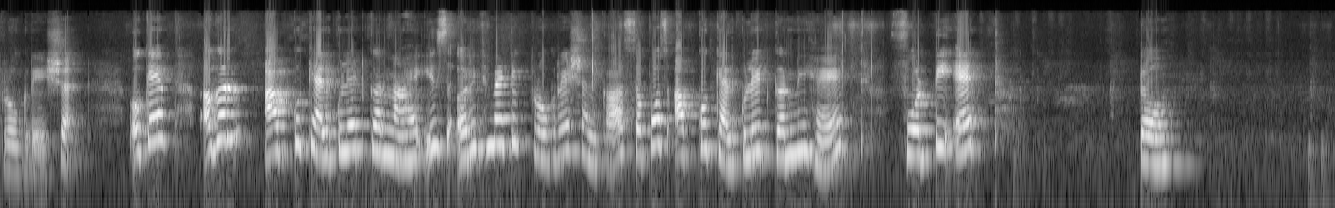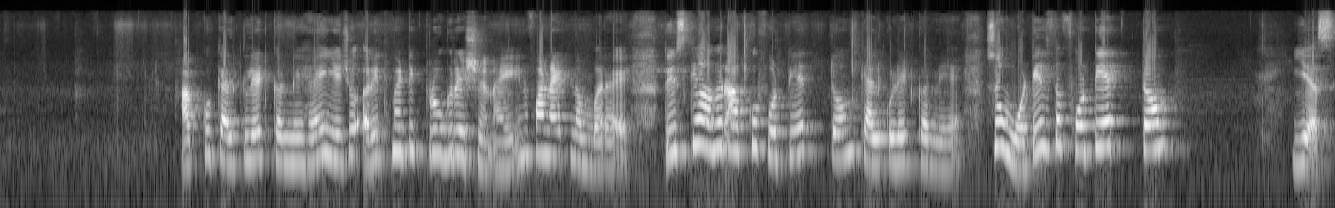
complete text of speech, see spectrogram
प्रोग्रेशन ओके अगर आपको कैलकुलेट करना है, इस अरिथमेटिक प्रोग्रेशन का सपोज़ आपको कैलकुलेट करनी है फोर्टी एट टर्म आपको कैलकुलेट करने हैं। ये जो अरिथमेटिक प्रोग्रेशन है इन्फानाइट नंबर है। तो इसके अगर आपको फोर्टी टर्म कैलकुलेट करने हैं। So what is the forty term yes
